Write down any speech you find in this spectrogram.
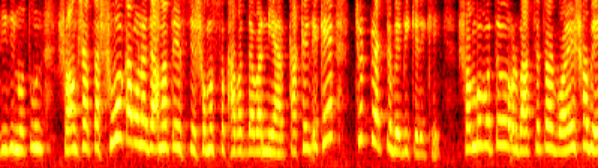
দিদি নতুন সংসার, তার শুভকামনা জানাতে এসছে সমস্ত খাবার দাবার নিয়ে। আর কাকে রেখে? ছোট্ট একটা বেবিকে রেখে। সম্ভবত ওর বাচ্চাটার বয়স হবে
